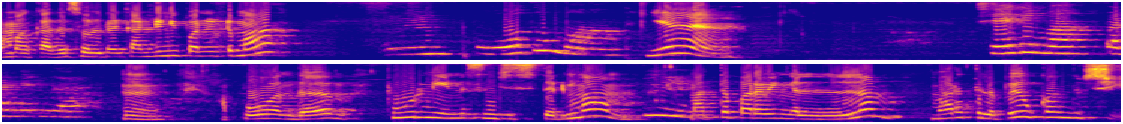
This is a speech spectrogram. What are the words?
ஆமா கதை சொல்றேன். கண்டினியூ பண்ணட்டுமா? ஏன்? ம். அப்போ அந்த பூர்ணி என்ன செஞ்சுச்சு தெரியுமா? மத்த பறவைங்கள் எல்லாம் மரத்துல போய் உட்காந்துருச்சு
